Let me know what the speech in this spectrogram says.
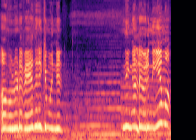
അവളുടെ വേദനയ്ക്ക് മുന്നിൽ നിങ്ങളുടെ ഒരു നിയമം.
